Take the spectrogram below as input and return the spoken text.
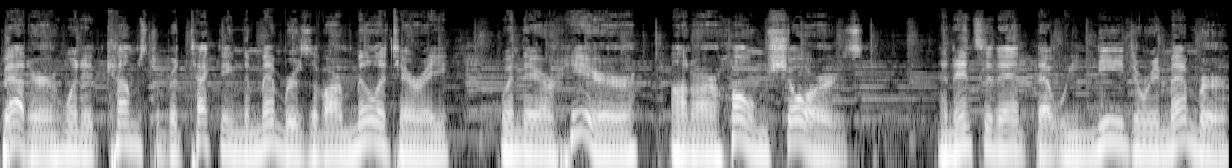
better when it comes to protecting the members of our military when they are here on our home shores. An incident that we need to remember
